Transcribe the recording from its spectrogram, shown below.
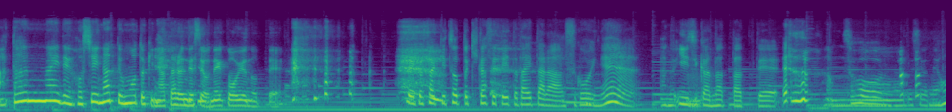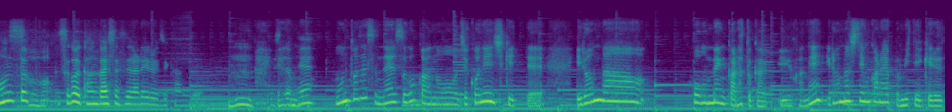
当たんないでほしいなって思う時に当たるんですよね こういうのって。なんかさっきちょっと聞かせていただいたらすごいね、あのいい時間だったって。そうなんですよね。本当すごい考えさせられる時間で。うん、でしたね。本当ですね。すごくあの自己認識っていろんな方面からとかいうかねいろんな視点からやっぱ見ていける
